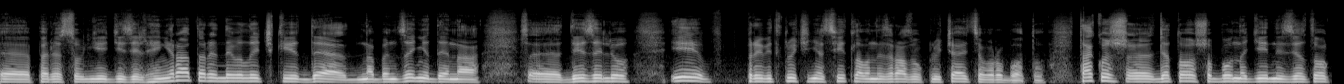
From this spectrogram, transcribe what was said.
е, пересувні дизель-генератори невеличкі, де на бензині, де на дизелю. І при відключенні світла вони зразу включаються в роботу. Також е, для того, щоб був надійний зв'язок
